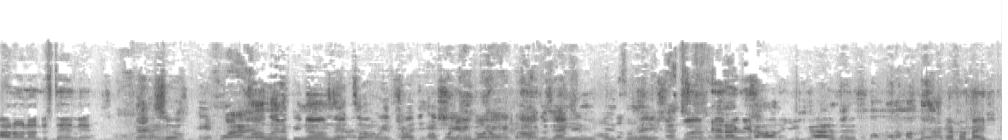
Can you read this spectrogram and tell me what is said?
I don't understand that. Okay, so uh, let it be known that uh, we have tried to issue uh, the vending information. Well, can I get all of you guys' I'm a American. information?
